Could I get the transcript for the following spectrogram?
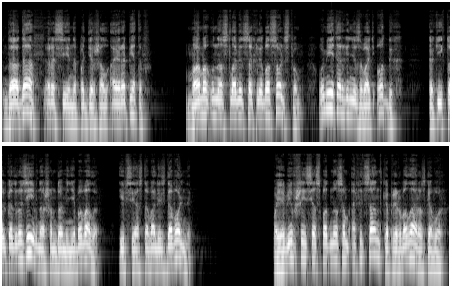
«Да-да», — рассеянно поддержал Аэропетов. Мама у нас славится хлебосольством. Умеет организовать отдых. Каких только друзей в нашем доме не бывало, и все оставались довольны. Появившаяся с подносом официантка прервала разговор.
